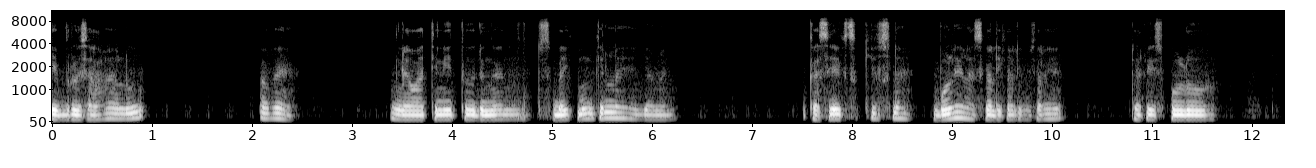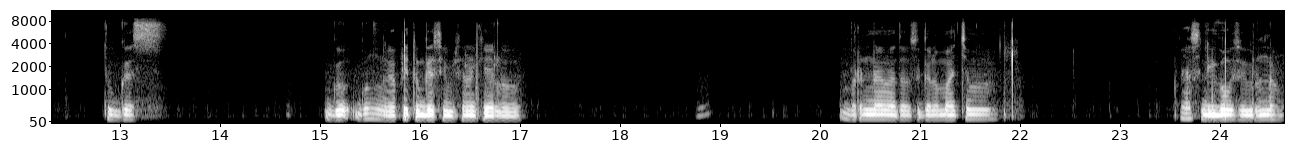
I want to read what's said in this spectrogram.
Ya berusaha lu apa ya ngelewatin itu dengan sebaik mungkin lah ya jangan kasih excuse lah. Boleh lah sekali-kali misalnya dari 10 tugas gue gue nganggapnya tugas sih misalnya kayak lu berenang atau segala macem. Asli gue masih berenang.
